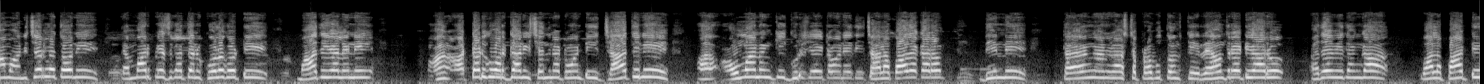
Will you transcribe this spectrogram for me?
ఆమె అనుచరులతోని ఎంఆర్పిఎస్ గత్తెను కూలగొట్టి మాదిగలని అట్టడుగు వర్గానికి చెందినటువంటి జాతిని అవమానంకి గురి చేయటం అనేది చాలా బాధాకరం. దీన్ని తెలంగాణ రాష్ట్ర ప్రభుత్వంకి రేవంత్ రెడ్డి గారు అదేవిధంగా వాళ్ళ పార్టీ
